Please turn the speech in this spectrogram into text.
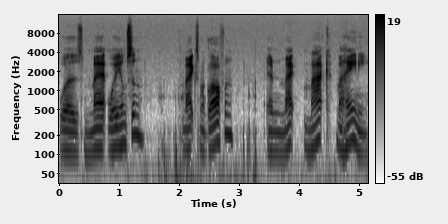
was Matt Williamson, Max McLaughlin, and Mac, Mike Mahaney.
